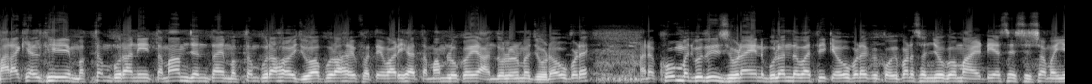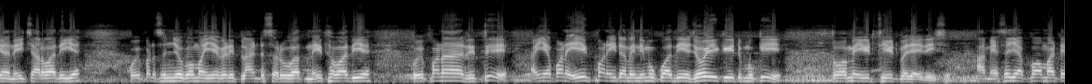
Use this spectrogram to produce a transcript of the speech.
મારા ખ્યાલથી મક્તમપુરાની તમામ જનતાએ મક્તમપુરા હોય, જુવાપુરા હોય, ફતેવાડી હોય, તમામ લોકોએ આંદોલનમાં જોડાવવું પડે અને ખૂબ મજબૂતીથી જોડાઈને બુલંદ અવાજથી કહેવું પડે કે કોઈ પણ સંજોગોમાં આઈટીએસની સિસ્ટમ અહીંયા નહીં ચાલવા દઈએ, કોઈ પણ સંજોગોમાં અહીંયા આગળ પ્લાન્ટ શરૂઆત નહીં થવા દઈએ, કોઈ પણ રીતે અહીંયા પણ એક પણ ઈટ અમે નહીં મૂકવા દઈએ, જો એક ઈટ મૂકી તો અમે ઈંટથી ઈટ બજાવી દઈશું. આ મેસેજ આપવા માટે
